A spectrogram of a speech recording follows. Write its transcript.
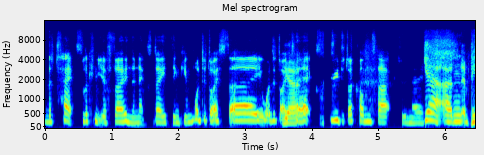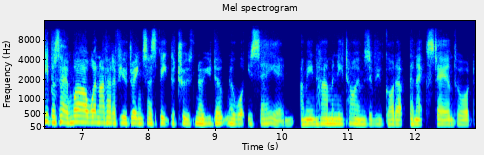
the text, looking at your phone the next day thinking, what did I say? What did I yeah. text? Who did I contact? You know? Yeah. And people saying, well, when I've had a few drinks, I speak the truth. No, you don't know what you're saying. I mean, how many times have you got up the next day and thought,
